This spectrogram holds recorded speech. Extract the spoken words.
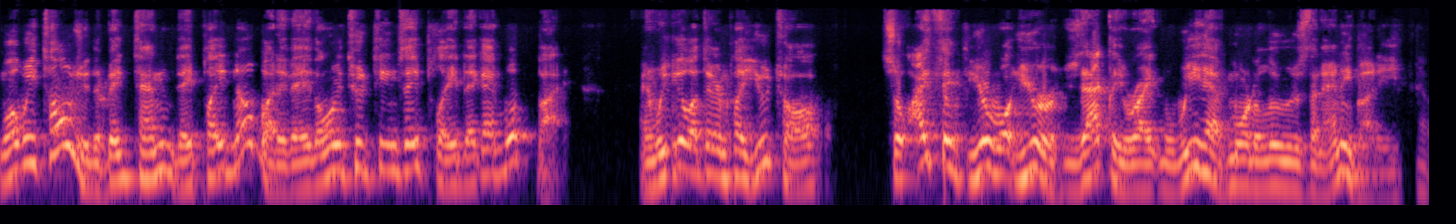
"Well, we told you the Big Ten they played nobody. They the only two teams they played they got whooped by," and we go out there and play Utah. So I think you're you're exactly right. We have more to lose than anybody. Yep.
